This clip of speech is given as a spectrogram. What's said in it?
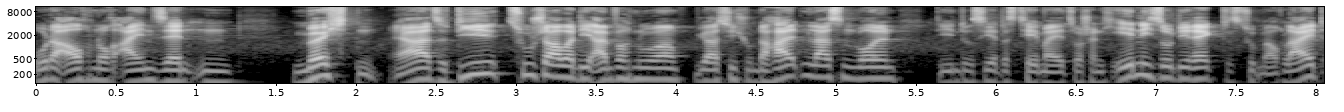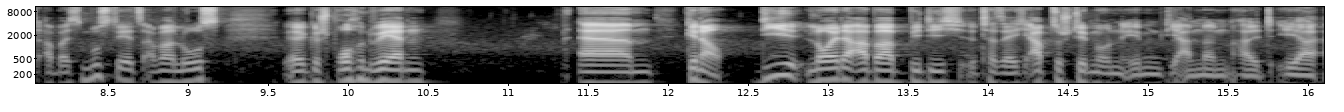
oder auch noch einsenden möchten. Ja, also die Zuschauer, die einfach nur ja, sich unterhalten lassen wollen, die interessiert das Thema jetzt wahrscheinlich eh nicht so direkt. Es tut mir auch leid, aber es musste jetzt einfach losgesprochen äh, werden. Ähm, genau, die Leute aber bitte ich tatsächlich abzustimmen und eben die anderen halt eher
